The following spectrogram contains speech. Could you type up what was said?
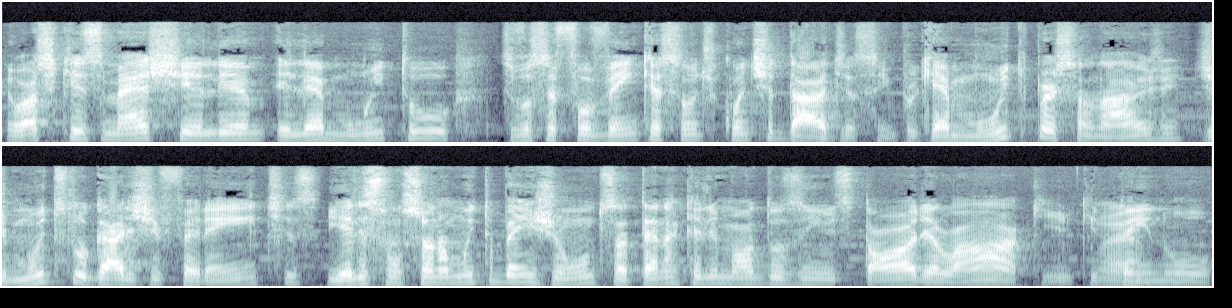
Eu acho que Smash, ele é, ele é muito, se você for ver em questão de quantidade, assim, porque é muito personagem, de muitos lugares diferentes, e eles funcionam muito bem juntos, até naquele modozinho história lá, que, que é. tem no,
